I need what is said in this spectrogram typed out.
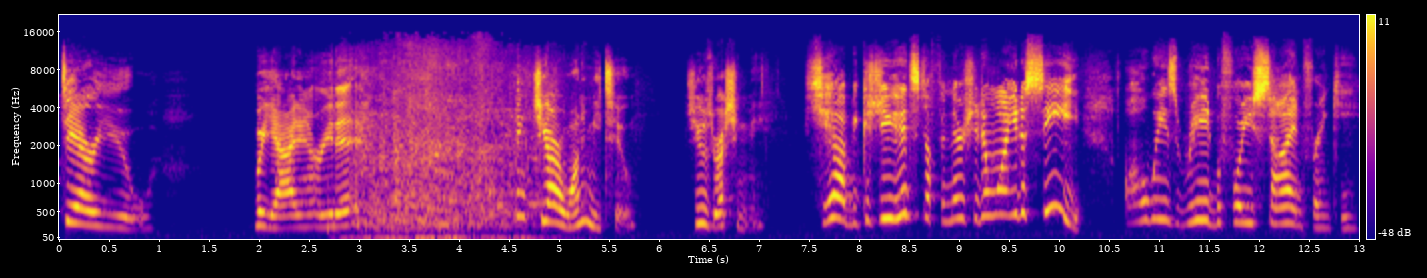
dare you? But yeah, I didn't read it. I think GR wanted me to. She was rushing me. Yeah, because she hid stuff in there she didn't want you to see. Always read before you sign, Frankie.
